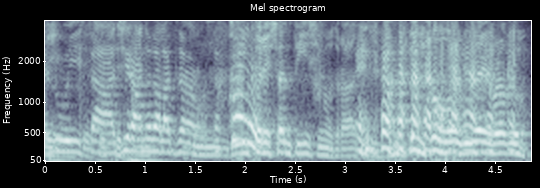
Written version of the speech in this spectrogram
Sì, lui sì, sta sì, girando dalla zona rossa. Mm, Comunque- Interessantissimo tra l'altro. Esatto. No, proprio.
